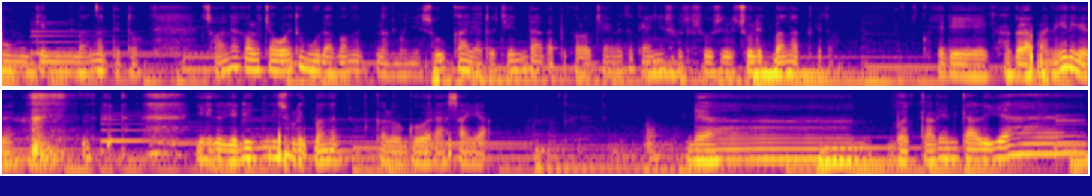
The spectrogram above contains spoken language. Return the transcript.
mungkin banget itu. Soalnya kalau cowok itu mudah banget namanya suka jatuh cinta tapi kalau cewek itu kayaknya sulit, sulit, sulit banget gitu. Kok jadi kegelapan ini gitu? Ya itu jadi ini sulit banget kalau gue rasa ya. Dan buat kalian-kalian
